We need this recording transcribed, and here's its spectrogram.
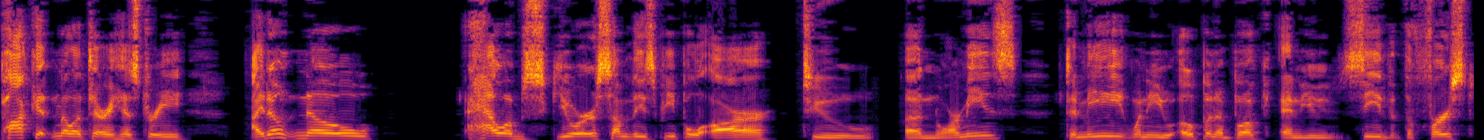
pocket military history. I don't know how obscure some of these people are to uh, normies. To me, when you open a book and you see that the first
